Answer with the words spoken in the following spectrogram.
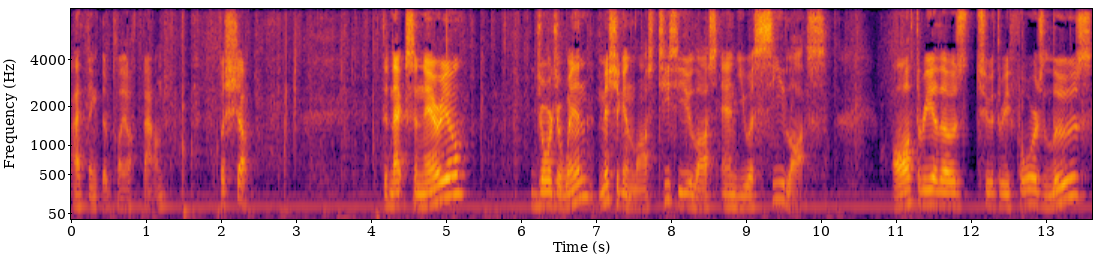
I think they're playoff bound for sure. The next scenario Georgia win, Michigan loss, TCU loss, and USC loss. All three of those two, three, fours lose.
